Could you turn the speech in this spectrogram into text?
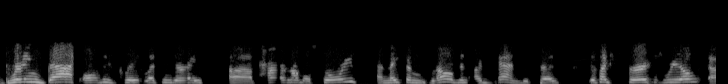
bring back all these great legendary uh, paranormal stories and make them relevant again because just like spirit is real, uh,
